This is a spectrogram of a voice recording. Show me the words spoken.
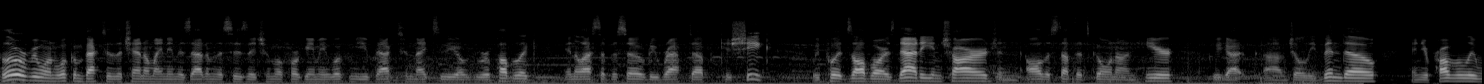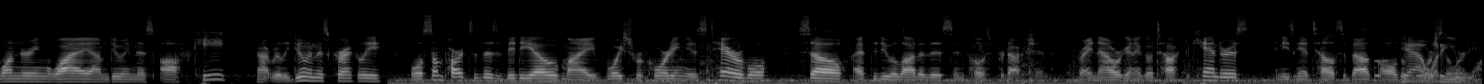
Hello, everyone. Welcome back to the channel. My name is Adam. This is HM04 Gaming. Welcome you back to Knights of the Old Republic. In the last episode, we wrapped up Kashyyyk. We put Zaalbar's daddy in charge and all the stuff that's going on here. We got um, Jolee Bindo, and you're probably wondering why I'm doing this off key, not really doing this correctly. Well, some parts of this video, my voice recording is terrible, so I have to do a lot of this in post production. Right now, we're going to go talk to Canderous, and he's going to tell us about all the yeah, war what stories. Do you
